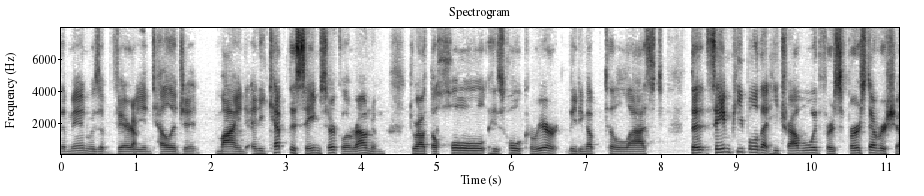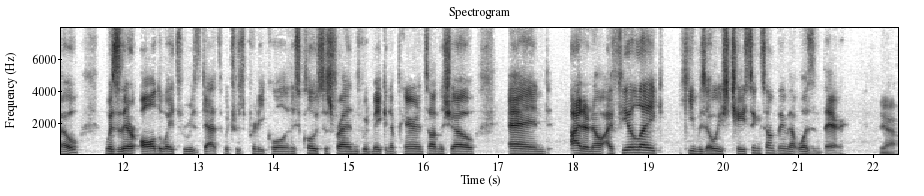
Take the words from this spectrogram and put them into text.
the man was a very yeah. intelligent mind and he kept the same circle around him throughout the whole his whole career leading up to the last the same people that he traveled with for his first ever show was there all the way through his death which was pretty cool and his closest friends would make an appearance on the show and I don't know. I feel like he was always chasing something that wasn't there. Yeah.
